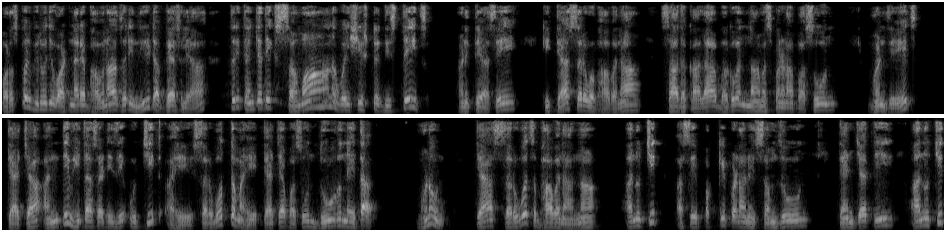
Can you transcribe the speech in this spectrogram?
परस्पर विरोधी वाटणाऱ्या भावना जरी नीट अभ्यासल्या तरी त्यांच्यात एक समान वैशिष्ट्य दिसतेच. आणि ते असे की त्या सर्व भावना साधकाला भगवन नामस्मरणापासून म्हणजेच त्याच्या अंतिम हितासाठी जे उचित आहे सर्वोत्तम आहे त्याच्यापासून दूर नेतात. म्हणून त्या सर्वच भावनांना अनुचित असे पक्केपणाने समजून त्यांच्यातील अनुचित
